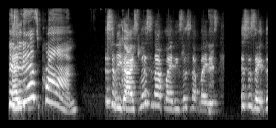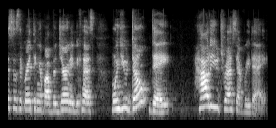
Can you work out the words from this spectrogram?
Because it is prom. Listen, you guys, listen up, ladies. Listen up, ladies. This is a this is the great thing about the journey because when you don't date, how do you dress every day?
